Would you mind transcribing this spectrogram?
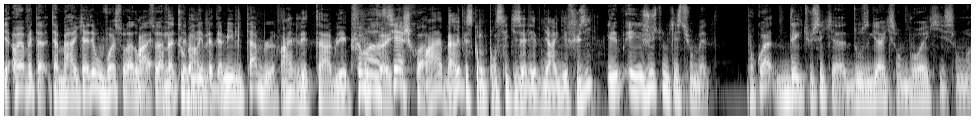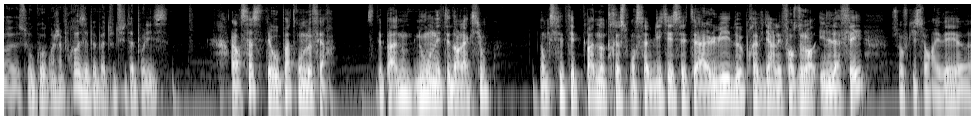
Il y a- ouais, en fait, t'as barricadé, on voit sur la droite, Ouais, sur la on a tout t'as mis, les- barricadé. t'as mis les tables. Ouais, les tables, les Comme un fauteuils. siège, quoi. Ouais, bah oui, parce qu'on pensait qu'ils allaient venir avec des fusils. Et, et juste une question bête. Pourquoi, dès que tu sais qu'il y a 12 gars qui sont bourrés, qui sont euh, sous coke, machin, pourquoi vous appelez pas tout de suite la police? Alors ça, c'était au patron de le faire. C'était pas à nous. Nous, on était dans l'action. Donc c'était pas notre responsabilité. C'était à lui de prévenir les forces de l'ordre. Il l'a fait, sauf qu'ils sont arrivés euh,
